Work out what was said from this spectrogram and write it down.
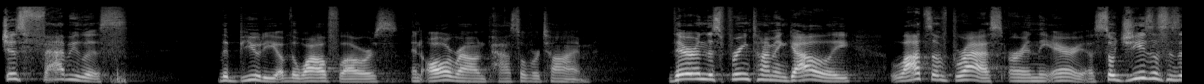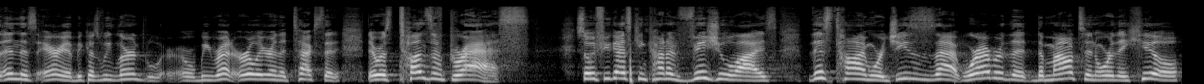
Just fabulous. The beauty of the wildflowers and all around Passover time. There in the springtime in Galilee, lots of grass are in the area. So Jesus is in this area because we learned or we read earlier in the text that there was tons of grass. So if you guys can kind of visualize this time where Jesus is at, wherever the, the mountain or the hill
